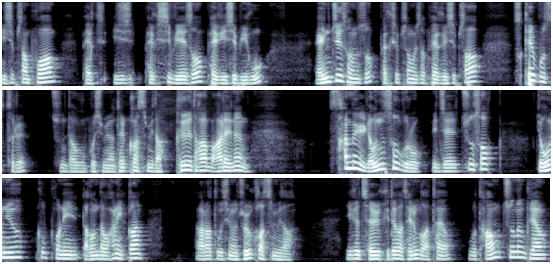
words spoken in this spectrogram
23 포함 120, 112에서 122고 NG 선수 113에서 124 스킬 부스트를 준다고 보시면 될 것 같습니다. 그 다음 아래는 3일 연속으로 이제 추석 연휴 쿠폰이 나온다고 하니까 알아두시면 좋을 것 같습니다. 이게 제일 기대가 되는 것 같아요. 뭐 다음 주는 그냥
